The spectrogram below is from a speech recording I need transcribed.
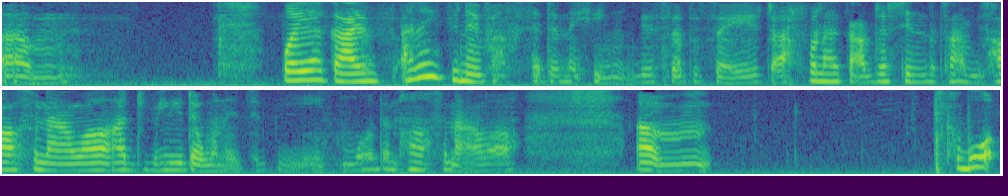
Um but yeah, guys, I don't even know if I've said anything this episode. I feel like I've just seen the time is half an hour. I really don't want it to be more than half an hour. Um, what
